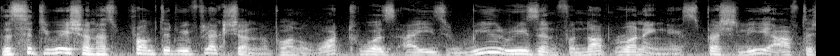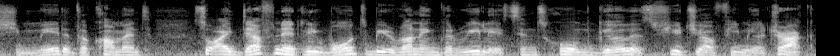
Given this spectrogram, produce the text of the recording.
The situation has prompted reflection upon what was Ahye's real reason for not running, especially after she made the comment, so I definitely won't be running the relay since home girl is future female track.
